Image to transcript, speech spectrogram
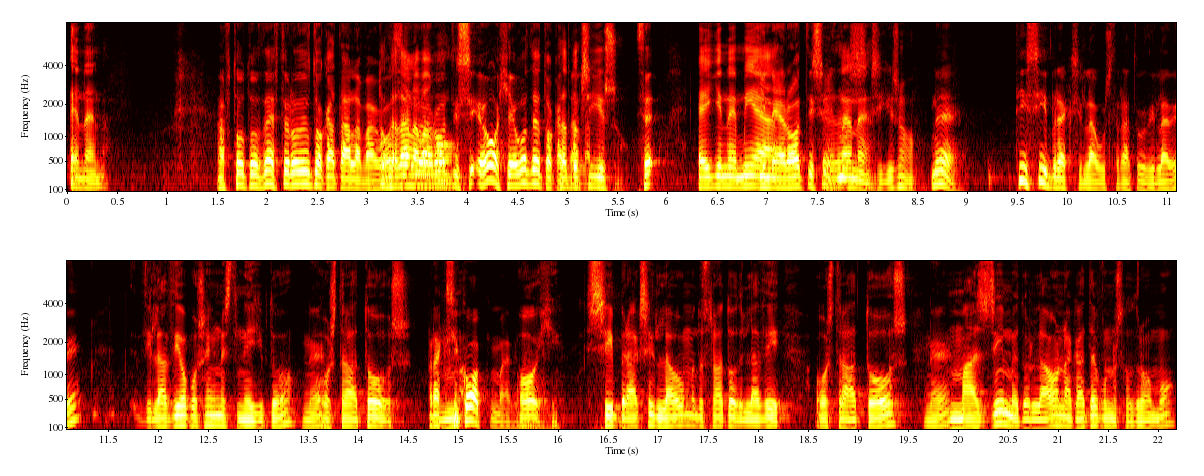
Ένα-ένα. Αυτό το δεύτερο δεν το κατάλαβα Το εγώ. κατάλαβα Θέλω εγώ. ερώτηση... Ε, όχι, εγώ δεν το Θα κατάλαβα. το εξηγήσω. Θε... Έγινε μία. Την ερώτηση; Ε, Ναι, να σας ναι. εξηγήσω. Ναι. Τι σύμπραξη λαού στρατού δηλαδή; Δηλαδή, όπως έγινε στην Αίγυπτο, Ναι. ο στρατός. Πραξικόπημα δηλαδή. Όχι. Σύμπραξη λαού με τον στρατό. Δηλαδή, ο στρατός Ναι. μαζί με τον λαό να κατέβουν στον δρόμο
